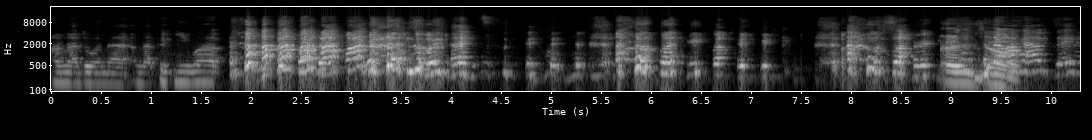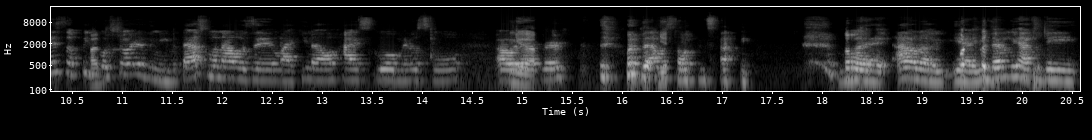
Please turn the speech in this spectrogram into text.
I'm not doing that. I'm not picking you up. I'm doing that. Like, like, I'm sorry. Hey, Now I have dated some people shorter than me, but that's when I was in like you know high school, middle school, or whatever. but that was long time. But I don't know. Yeah, you definitely have to be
